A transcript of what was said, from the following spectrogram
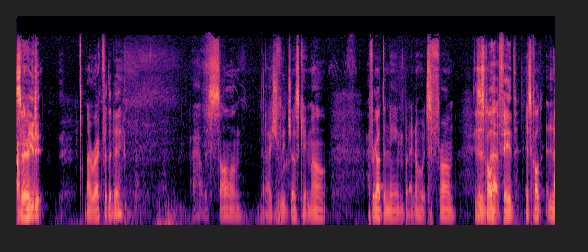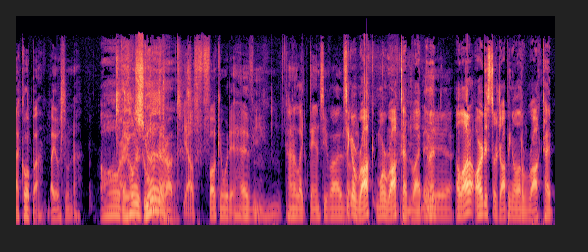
I'm Serge? gonna need it. My rec for the day. I have a song that actually just came out. I forgot the name, but I know who it's from. is it's it called- that Feid? It's called La Copa by Ozuna. Oh, Ay, that song is Ozuna. good. Dropped. Yeah, I was fucking with it heavy. Mhm. Kind of like dancey vibes. It's like a was rock, more rock type vibe, Yeah, and then yeah, yeah. a lot of artists are dropping a lot of rock type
